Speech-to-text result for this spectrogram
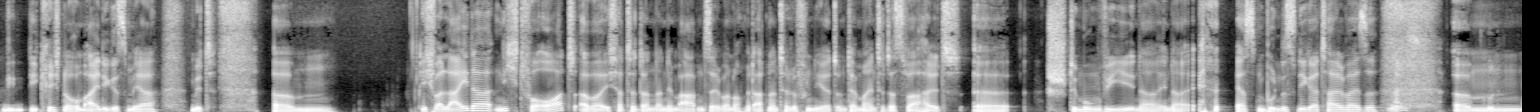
die, die kriegt noch um einiges mehr mit. Ähm, ich war leider nicht vor Ort, aber ich hatte dann an dem Abend selber noch mit Adnan telefoniert und der meinte, das war halt äh, Stimmung wie in der, in der ersten Bundesliga teilweise. Nice. Ähm,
